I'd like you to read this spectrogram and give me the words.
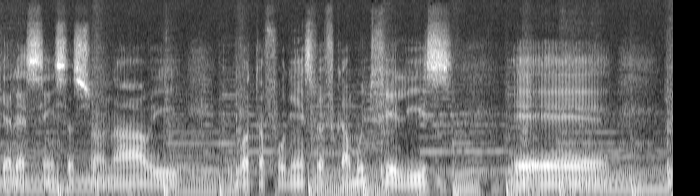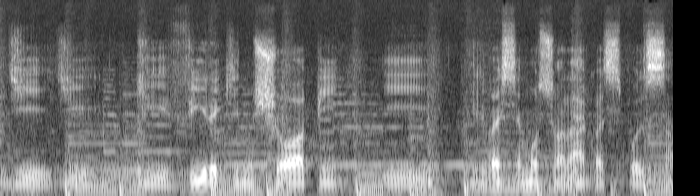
que ela é sensacional e o Botafoguense vai ficar muito feliz é, é, de, de, de vir aqui no shopping e ele vai se emocionar com essa exposição.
